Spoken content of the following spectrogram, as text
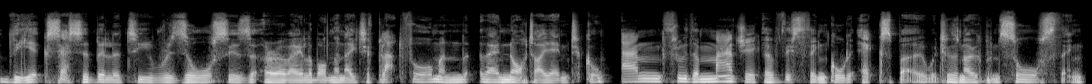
the accessibility resources that are available on the native platform and they're not identical. And through the magic of this thing called Expo, which is an open source thing,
